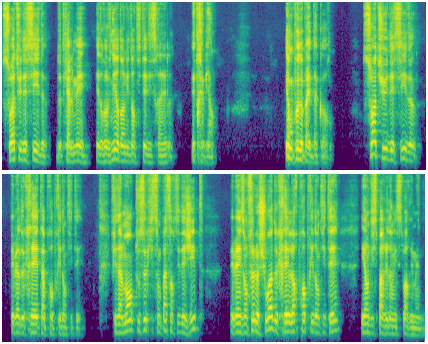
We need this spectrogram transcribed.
Soit tu décides de te calmer et de revenir dans l'identité d'Israël, et très bien. Et on peut ne pas être d'accord. Soit tu décides eh bien, de créer ta propre identité. Finalement, tous ceux qui ne sont pas sortis d'Égypte, eh bien, ils ont fait le choix de créer leur propre identité et ont disparu dans l'histoire humaine.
